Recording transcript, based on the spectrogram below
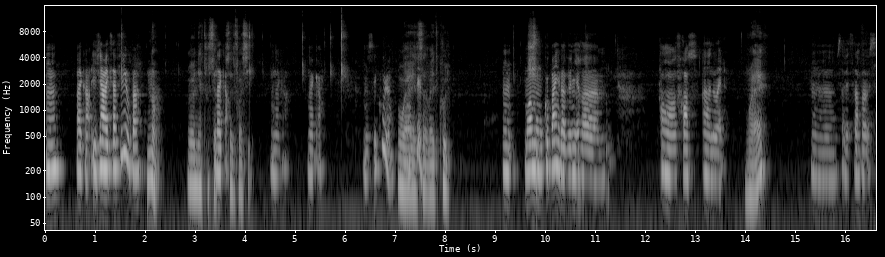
Hmm, D'accord. Il vient avec sa fille ou pas? Non, il va venir tout seul cette fois-ci. D'accord. D'accord. C'est cool. Ouais, ça va être cool. Hmm. Moi, mon copain, il va venir euh, en France à Noël. Ouais. Euh, ça va être sympa aussi.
